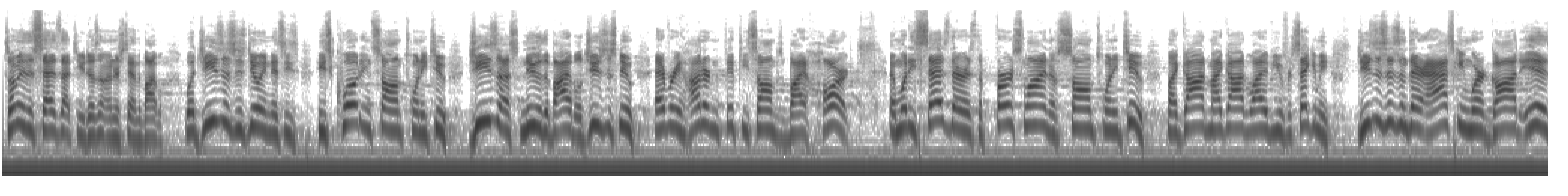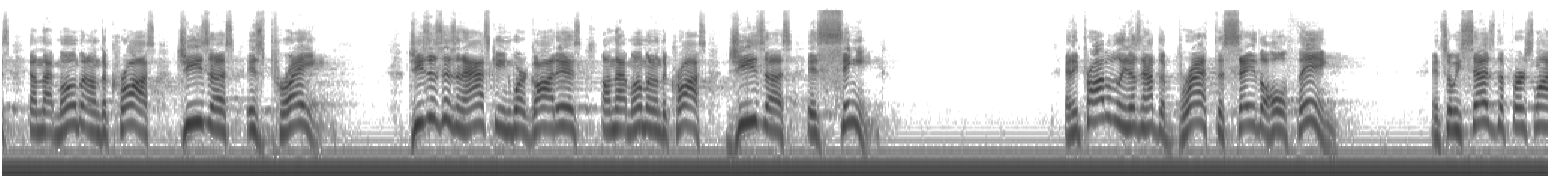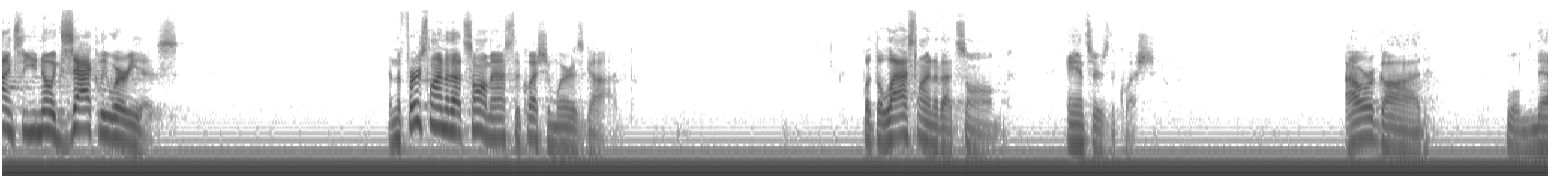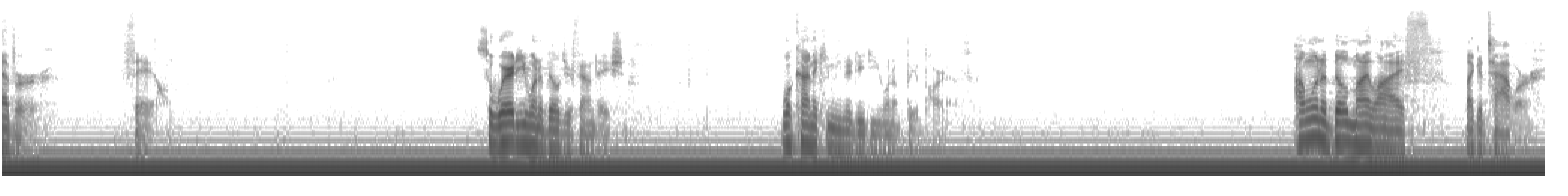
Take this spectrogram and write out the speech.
Somebody that says that to you doesn't understand the Bible. What Jesus is doing is he's, he's quoting Psalm 22. Jesus knew the Bible. Jesus knew every 150 Psalms by heart. And what he says there is the first line of Psalm 22 My God, my God, why have you forsaken me? Jesus isn't there asking where God is on that moment on the cross. Jesus is praying. Jesus isn't asking where God is on that moment on the cross. Jesus is singing. And he probably doesn't have the breath to say the whole thing. And so he says the first line so you know exactly where he is. And the first line of that psalm asks the question, Where is God? But the last line of that psalm answers the question Our God will never fail. So, where do you want to build your foundation? What kind of community do you want to be a part of? I want to build my life like a tower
